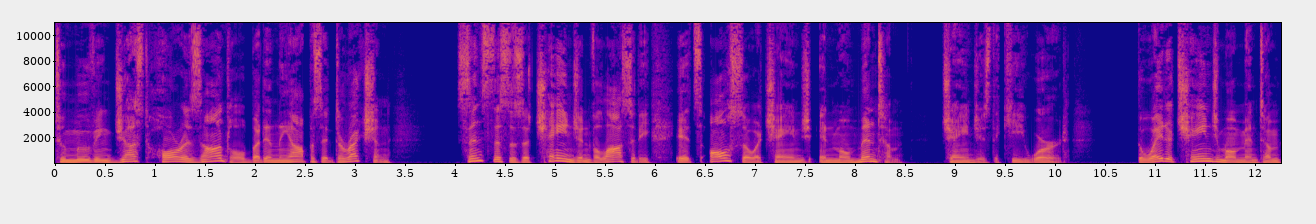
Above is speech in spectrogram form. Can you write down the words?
to moving just horizontal but in the opposite direction? Since this is a change in velocity, it's also a change in momentum. Change is the key word. The way to change momentum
